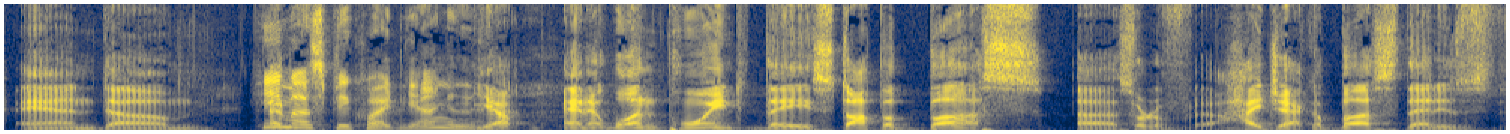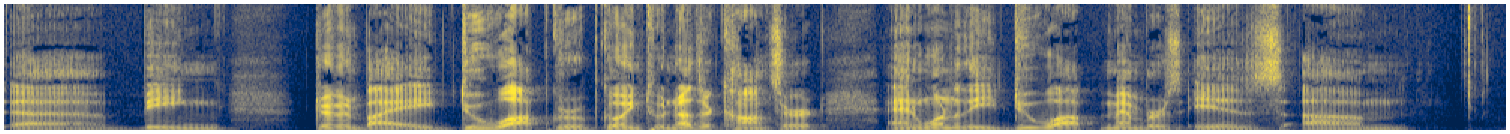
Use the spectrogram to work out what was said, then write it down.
and um, He and- must be quite young in that. Yep. And at one point, they stop a bus, uh, sort of hijack a bus that is uh, being driven by a doo wop group going to another concert. And one of the doo wop members is um,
